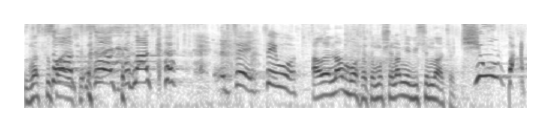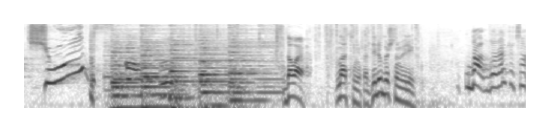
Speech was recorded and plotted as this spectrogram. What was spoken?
З Сос, наступаючим. сос, будь ласка. Цей, цей во. Але нам можна, тому що нам є 18. Чупа чупс. Давай, Настенька, ти любиш новий рік? Да, до речі, це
